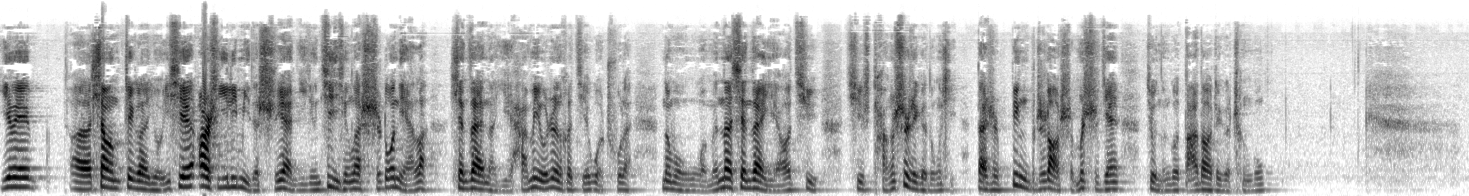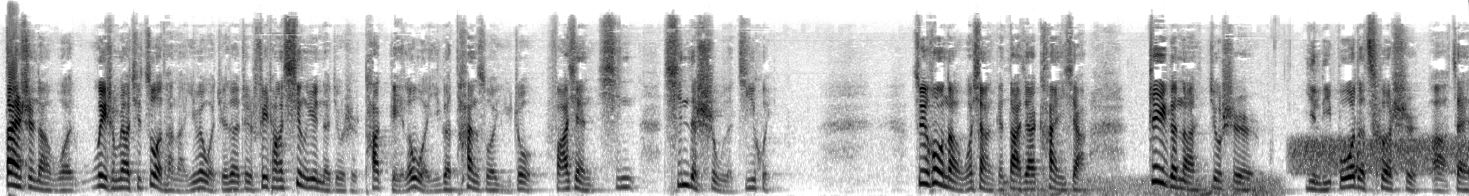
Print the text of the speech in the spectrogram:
因为呃，像这个有一些二十一厘米的实验已经进行了十多年了，现在呢也还没有任何结果出来。那么我们呢现在也要去去尝试这个东西，但是并不知道什么时间就能够达到这个成功。但是呢，我为什么要去做它呢？因为我觉得这是非常幸运的，就是它给了我一个探索宇宙、发现新新的事物的机会。最后呢，我想跟大家看一下，这个呢就是引力波的测试啊，在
